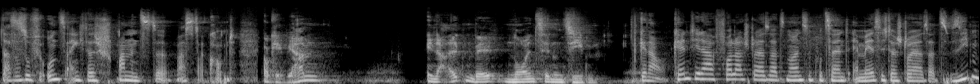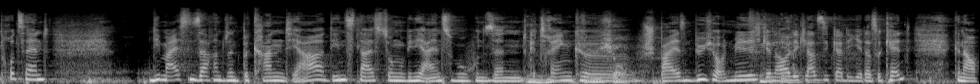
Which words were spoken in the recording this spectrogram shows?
Das ist so für uns eigentlich das Spannendste, was da kommt. Okay, wir haben in der alten Welt 19 und 7. Genau, kennt jeder, voller Steuersatz 19 Prozent, ermäßigter Steuersatz 7 Prozent. Die meisten Sachen sind bekannt, ja. Dienstleistungen, wie die einzubuchen sind, mhm. Getränke, Bücher. Speisen, Bücher und Milch, genau, ja. die Klassiker, die jeder so kennt. Genau.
